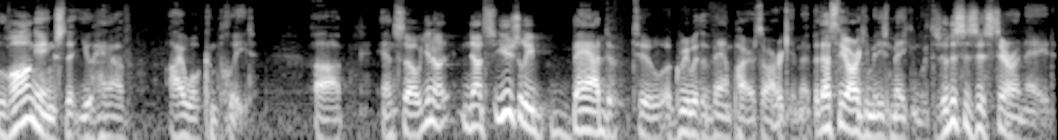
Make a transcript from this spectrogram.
longings that you have I will complete. Uh, and so, you know, now it's usually bad to agree with a vampire's argument, but that's the argument he's making with it. So this is his serenade.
